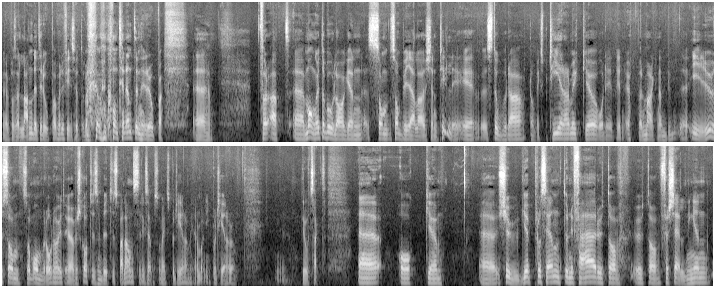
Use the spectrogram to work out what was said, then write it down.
jag på säga landet Europa, men det finns ju inte, men kontinenten Europa. Eh, för att eh, många av bolagen, som, som vi alla känner till, är stora. De exporterar mycket och det, det är en öppen marknad. Eh, EU som, som område har ett överskott i sin bytesbalans till exempel, som exporterar mer än man importerar. Då, grovt sagt. Eh, och, eh, Eh, 20 procent ungefär utav, utav försäljningen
